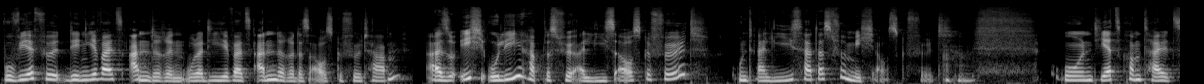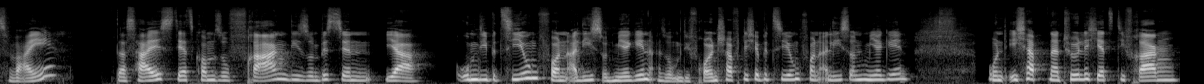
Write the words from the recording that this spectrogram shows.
wo wir für den jeweils anderen oder die jeweils andere das ausgefüllt haben. Also ich, Uli, habe das für Alice ausgefüllt und Alice hat das für mich ausgefüllt. Mhm. Und jetzt kommt Teil 2. Das heißt, jetzt kommen so Fragen, die so ein bisschen, ja, um die Beziehung von Alice und mir gehen, also um die freundschaftliche Beziehung von Alice und mir gehen. Und ich habe natürlich jetzt die Fragen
